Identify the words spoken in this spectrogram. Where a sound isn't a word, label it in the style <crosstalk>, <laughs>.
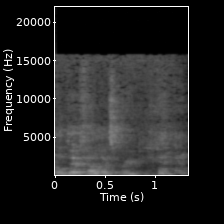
Hope that felt like spring. <laughs>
